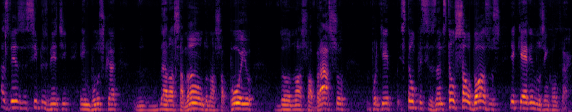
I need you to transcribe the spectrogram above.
às vezes simplesmente em busca da nossa mão, do nosso apoio, do nosso abraço, porque estão precisando, estão saudosos e querem nos encontrar.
